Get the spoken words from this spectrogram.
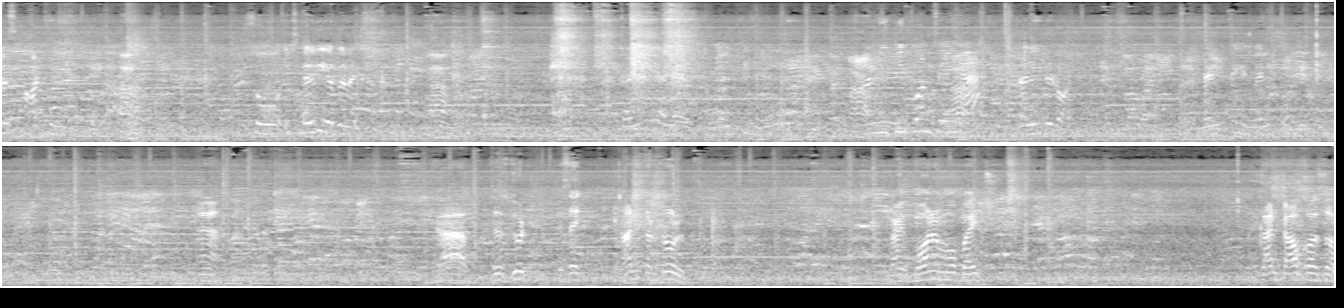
less hard to eat. ah, So it's healthier than ice cream. ah. And you keep on saying Ah. I'll eat it all. Yeah, this is good. It's like can't control. Like more and more bites. I can't talk also.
